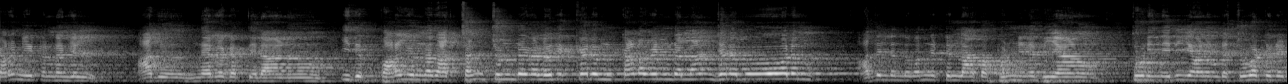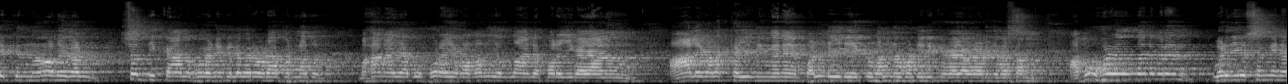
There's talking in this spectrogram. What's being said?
കറങ്ങിയിട്ടുണ്ടെങ്കിൽ അത് നരകത്തിലാണ്. ഇത് പറയുന്നത് ആ ഒരിക്കലും കളവിന്റെ ലാഞ്ചന പോലും അതിൽ നിന്ന് വന്നിട്ടില്ലാത്ത പുണ്യനബിയാണ് തുണി നെരിയാണിന്റെ ചുവട്ടിലെടുക്കുന്ന ആളുകൾ ശ്രദ്ധിക്കാതെ പോകണമെങ്കിൽ അവരോടാ പറഞ്ഞത്? മഹാനായ അബു ഹുറൈറ ആളുകളെ കയ്യിൽ ഇങ്ങനെ പള്ളിയിലേക്ക് വന്നുകൊണ്ടിരിക്കുകയാണ് ഒരു ദിവസം. അബൂഹരൻ ഒരു ദിവസം ഇങ്ങനെ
